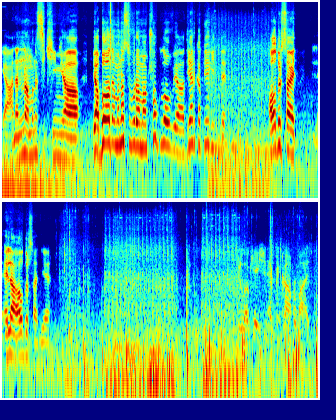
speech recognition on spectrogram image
Ya ananın amını sikeyim ya. Ya bu adamı nasıl vuramam? Çok low ya. Diğer kapıya gitti. Other side. Ela other side yeah. Your location has been compromised.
